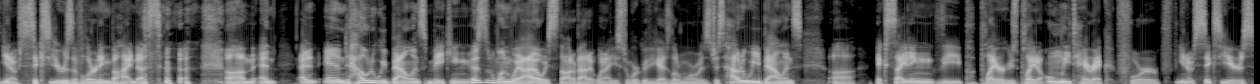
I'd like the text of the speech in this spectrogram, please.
you know six years of learning behind us. um, and and and how do we balance making? This is one way I always thought about it when I used to work with you guys a little more was just how do we balance. Uh, exciting the p- player who's played only Taric for you know six years,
